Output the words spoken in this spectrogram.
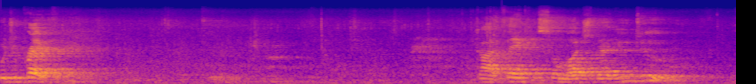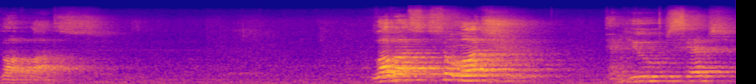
Would you pray with me? God, thank you so much that you do love us. Love us so much that you sent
